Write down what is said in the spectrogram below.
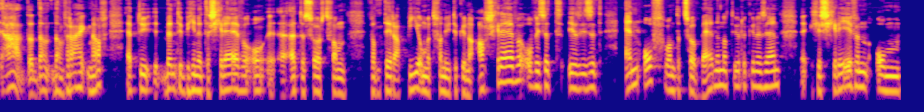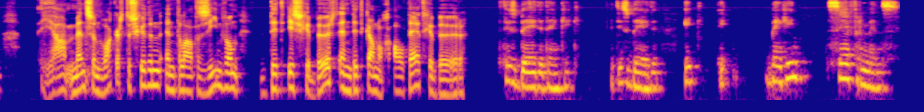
ja, dan, dan vraag ik me af, hebt u, bent u beginnen te schrijven om, eh, uit een soort van, van therapie om het van u te kunnen afschrijven? Of is het, is, het en of, want het zou beide natuurlijk kunnen zijn, eh, geschreven om ja, mensen wakker te schudden en te laten zien van dit is gebeurd en dit kan nog altijd gebeuren? Het is beide, denk ik. Het is beide. Ik, ik ben geen cijfermens.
